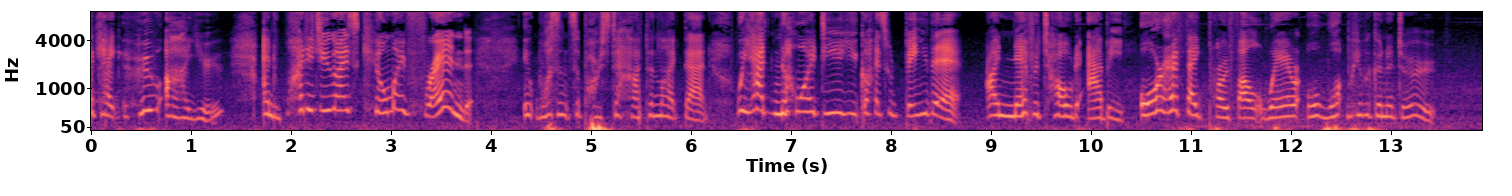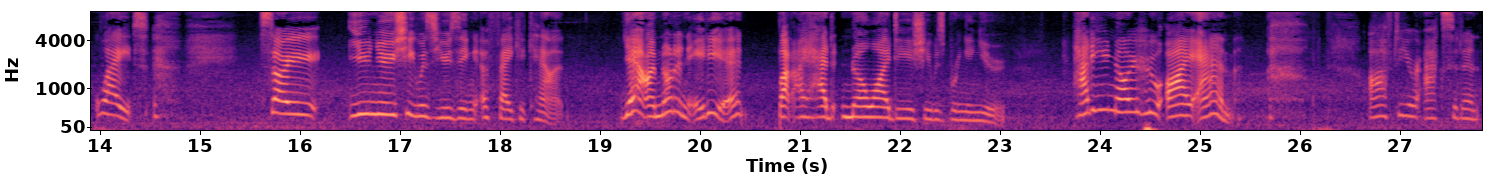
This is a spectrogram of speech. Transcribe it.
Okay, who are you? And why did you guys kill my friend? It wasn't supposed to happen like that. We had no idea you guys would be there. I never told Abby or her fake profile where or what we were gonna do. Wait, so you knew she was using a fake account? Yeah, I'm not an idiot, but I had no idea she was bringing you. How do you know who I am? After your accident,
